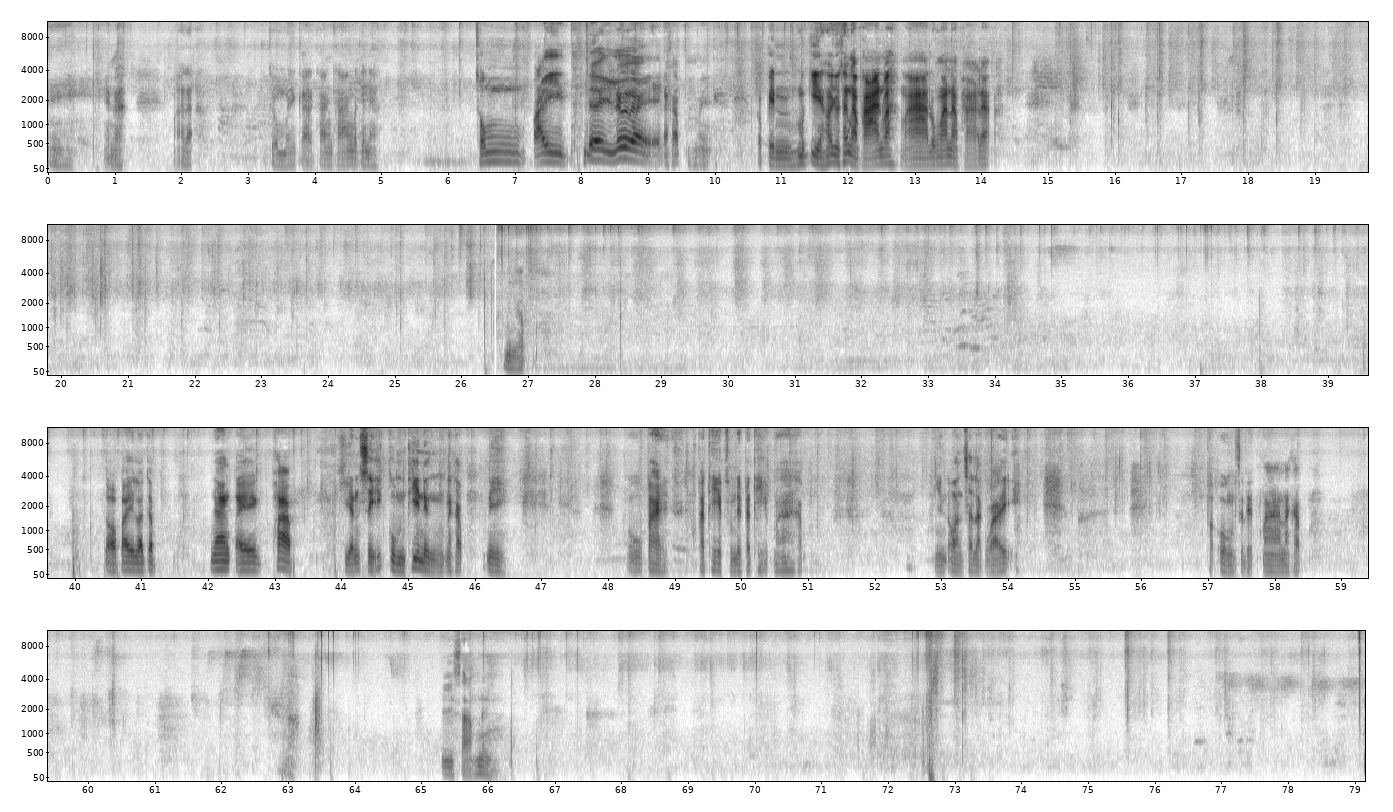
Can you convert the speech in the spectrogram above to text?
นี่เห็นนะม ชมบรรยากาศข้างทางมาที่เนี่ยชมไปเรื่อยๆนะครับ ก็เป็นเมื่อกี้เขาอยู่ทั้งหน้าผานปะมาลงมาหน้าผาแล้วนี่ครับ ต่อไปเราจะย่างไปภาพเขียนสีกลุ่มที่หนึ่งนะครับ นี่โอ้ป้ายพระเทพสมเด็จพระเทพมาครับหินอ่อนสลักไว้ พระองค์เสด็จมานะครับปีสามหนึ่ง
